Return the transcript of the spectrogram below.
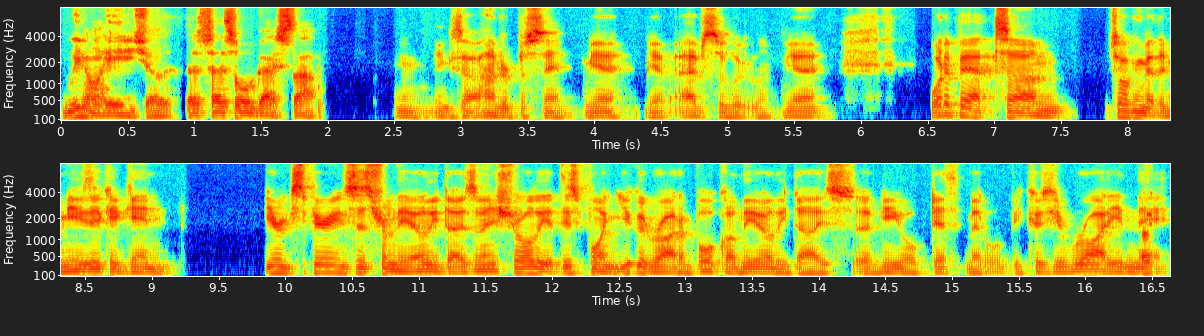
We don't hate each other. That's that's all got to stop. Exactly, hundred percent. Yeah, yeah, absolutely. Yeah. What about um, talking about the music again? Your experiences from the early days. I mean, surely at this point you could write a book on the early days of New York death metal because you're right in there,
